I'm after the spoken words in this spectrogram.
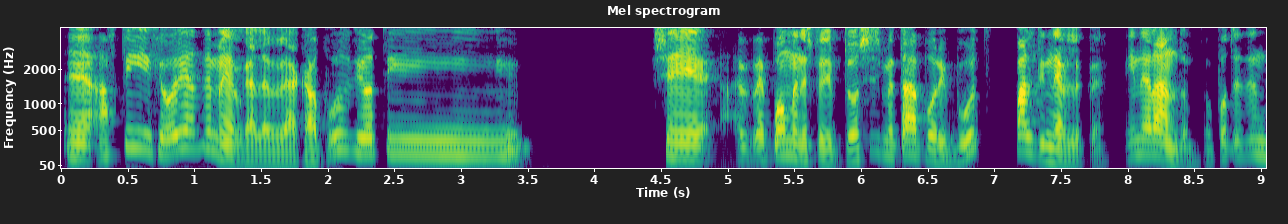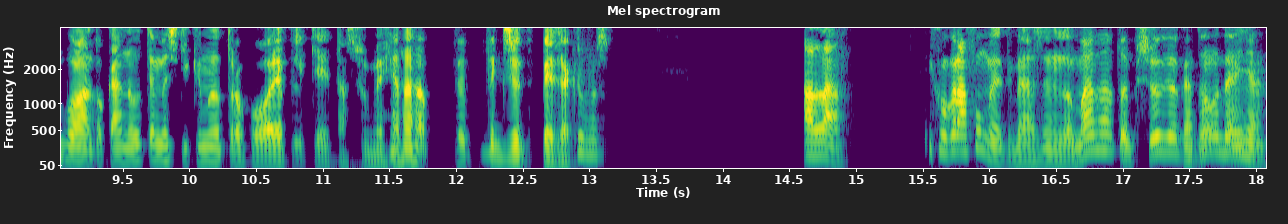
Ε, αυτή η θεωρία δεν με έβγαλε βέβαια κάπου διότι σε επόμενες περιπτώσεις μετά από reboot πάλι την έβλεπε. Είναι random. Οπότε δεν μπορώ να το κάνω ούτε με συγκεκριμένο τρόπο replicate ας πούμε για να... δεν ξέρω τι παίζει ακριβώς. Αλλά ηχογραφούμε τη περασμένη εβδομάδα το επεισόδιο 189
